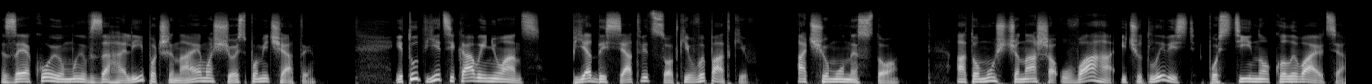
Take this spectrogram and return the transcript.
за якою ми взагалі починаємо щось помічати. І тут є цікавий нюанс: 50% випадків. А чому не 100? А тому, що наша увага і чутливість постійно коливаються.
